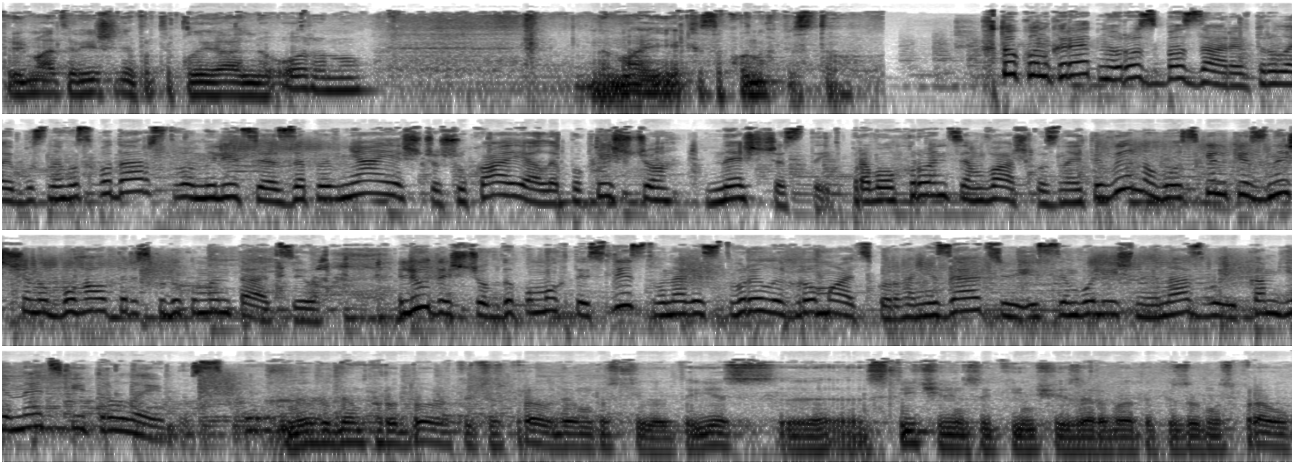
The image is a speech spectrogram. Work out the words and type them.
приймати рішення проти колегіального органу немає ніяких законних підстав. Хто конкретно розбазарив тролейбусне господарство, міліція запевняє, що шукає, але поки що не щастить. Правоохоронцям важко знайти винного, оскільки знищено бухгалтерську документацію. Люди, щоб допомогти слідству, навіть створили громадську організацію із символічною назвою Кам'янецький тролейбус. Ми будемо продовжувати цю справу, будемо розслідувати. Є е, слідчий, він закінчує зараз епізодну справу.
